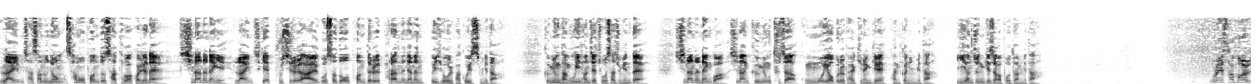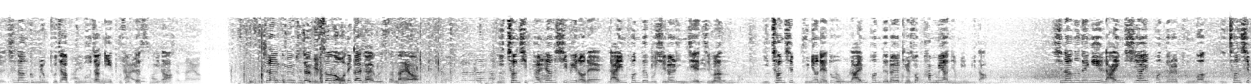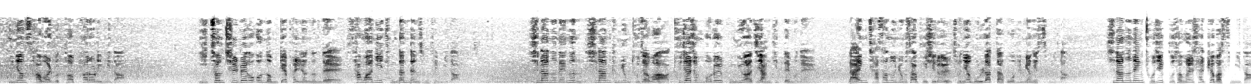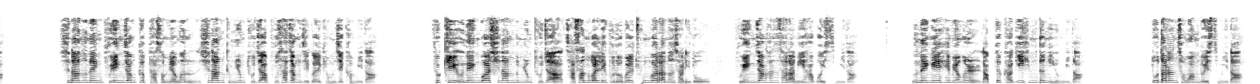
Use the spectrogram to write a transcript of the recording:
라임 자산운용 사모펀드 사태와 관련해 신한은행이 라임 측의 부실을 알고서도 펀드를 팔았느냐는 의혹을 받고 있습니다. 금융당국이 현재 조사 중인데 신한은행과 신한금융투자 공모 여부를 밝히는 게 관건입니다. 이현준 기자가 보도합니다. 올해 3월 신한금융투자 본부장이 구속됐습니다. 신한금융투자 윗선은 어디까지 알고 있었나요? 2018년 11월에 라임 펀드 부실을 인지했지만 2019년에도 라임 펀드를 계속 판매한 혐의입니다. 신한은행이 라임 CI 펀드를 판 건 2019년 4월부터 8월입니다. 2,700억 원 넘게 팔렸는데 상환이 중단된 상태입니다. 신한은행은 신한금융투자와 투자 정보를 공유하지 않기 때문에 라임 자산운용사 부실을 전혀 몰랐다고 해명했습니다. 신한은행 조직 구성을 살펴봤습니다. 신한은행 부행장급 5명은 신한금융투자 부사장직을 겸직합니다. 특히 은행과 신한금융투자 자산관리그룹을 총괄하는 자리도 부행장 한 사람이 하고 있습니다. 은행의 해명을 납득하기 힘든 이유입니다. 또 다른 정황도 있습니다.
